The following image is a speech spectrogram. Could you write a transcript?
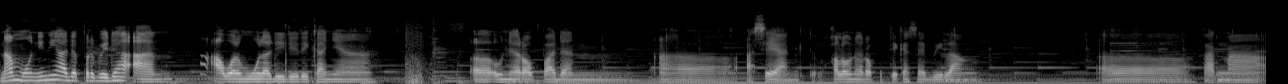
namun ini ada perbedaan awal mula didirikannya uh, Uni Eropa dan uh, ASEAN gitu. Kalau Uni Eropa kan saya bilang uh, karena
